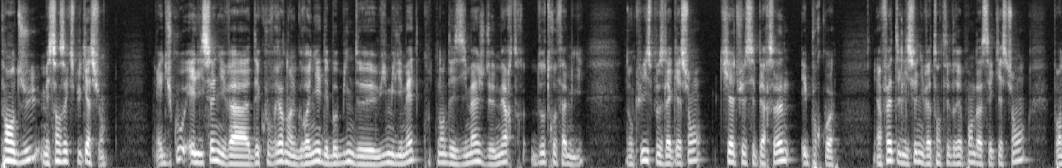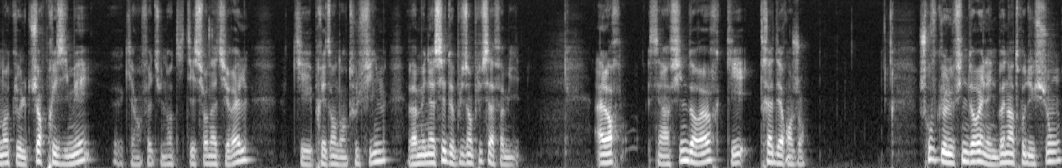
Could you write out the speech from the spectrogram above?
pendus, mais sans explication. Et du coup, Ellison, va découvrir dans le grenier des bobines de 8 mm contenant des images de meurtres d'autres familles. Donc lui, il se pose la question, qui a tué ces personnes et pourquoi? Et en fait, Ellison, va tenter de répondre à ces questions pendant que le tueur présumé, euh, qui est en fait une entité surnaturelle, qui est présent dans tout le film, va menacer de plus en plus sa famille. Alors, c'est un film d'horreur qui est très dérangeant. Je trouve que le film d'horreur a une bonne introduction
